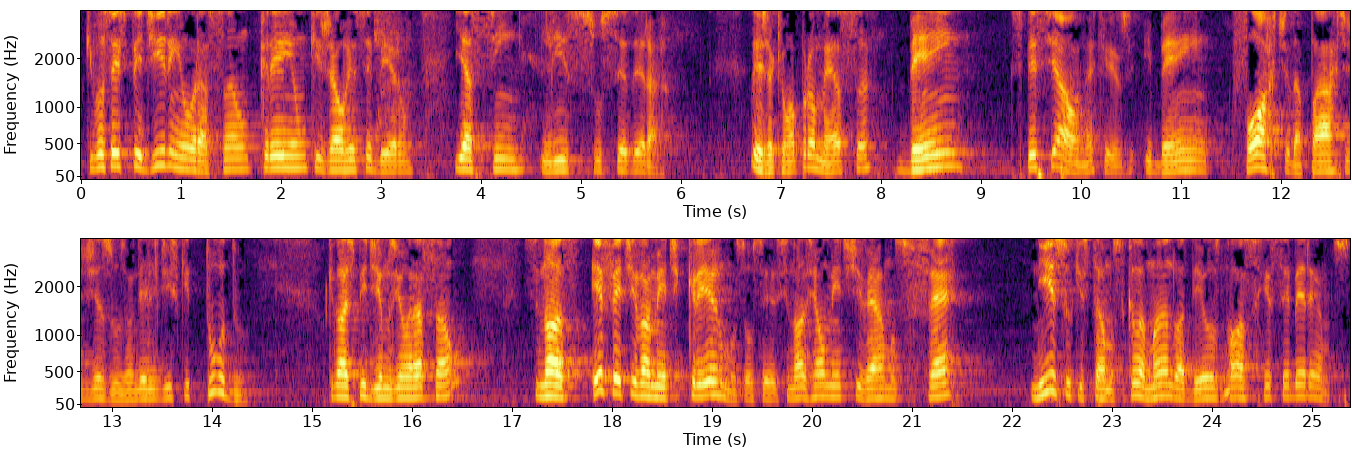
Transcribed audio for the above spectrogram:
o que vocês pedirem em oração, creiam que já o receberam, e assim lhes sucederá. Veja que é uma promessa bem especial, né, queridos? E bem forte da parte de Jesus, onde ele diz que tudo o que nós pedimos em oração, se nós efetivamente crermos, ou seja, se nós realmente tivermos fé nisso que estamos clamando a Deus, nós receberemos.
